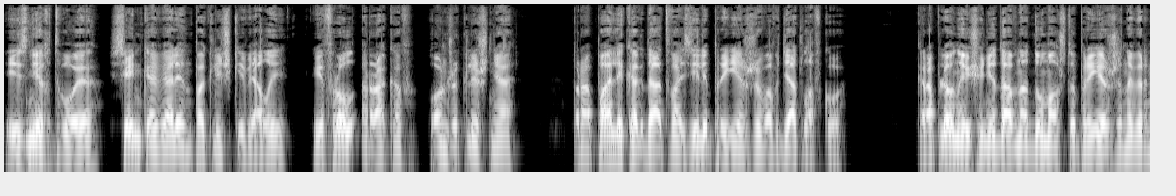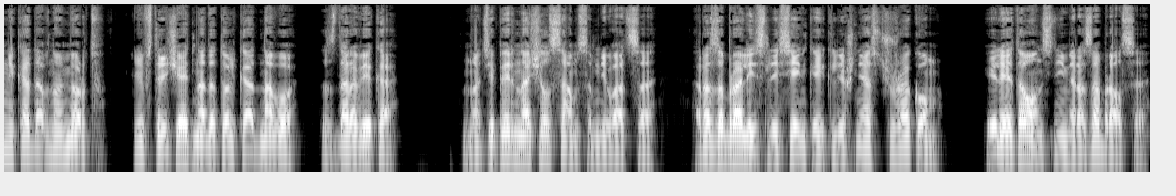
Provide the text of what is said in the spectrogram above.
Из них двое, Сенька Вялин по кличке Вялый и Фрол Раков, он же Клешня, пропали, когда отвозили приезжего в Дятловку. Крапленый еще недавно думал, что приезжий наверняка давно мертв, и встречать надо только одного, здоровяка. Но теперь начал сам сомневаться, разобрались ли Сенька и Клешня с чужаком, или это он с ними разобрался.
